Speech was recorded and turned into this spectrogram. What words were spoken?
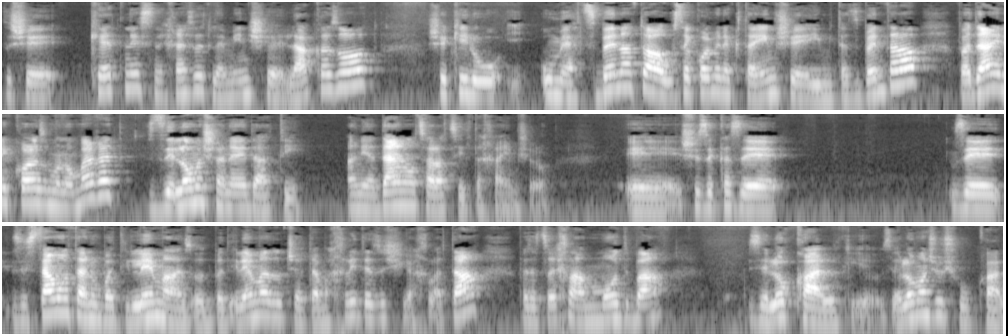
זה שקטניס נכנסת למין שאלה כזאת, שכאילו, הוא מעצבן אותה, הוא עושה כל מיני קטעים שהיא מתעצבנת עליו, ועדיין היא כל הזמן אומרת, זה לא משנה את דעתי. אני עדיין רוצה להציל את החיים שלו. אה, שזה כזה, זה, זה שם אותנו בדילמה הזאת, בדילמה הזאת שאתה מחליט איזושהי החלטה, ואתה צריך לעמוד בה, זה לא קל, כאילו, זה לא משהו שהוא קל.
